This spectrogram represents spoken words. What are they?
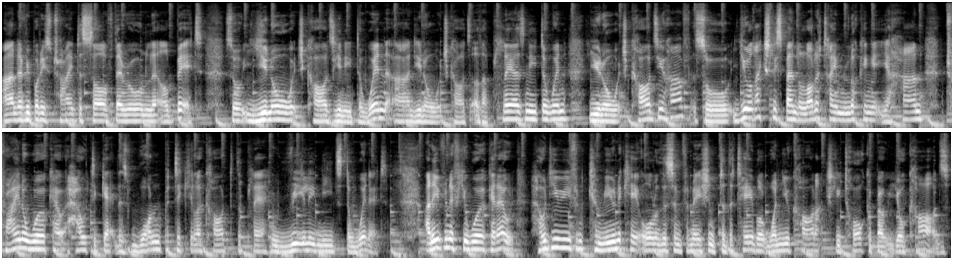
and everybody's trying to solve their own little bit. So you know which cards you need to win and you know which cards other players need to win. You know which cards you have, so you'll actually spend a lot of time looking at your hand, trying to work out how to get this one particular card to the player who really needs to win it. And even if you work it out, how do you even communicate all of this information to the table table when you can't actually talk about your cards.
